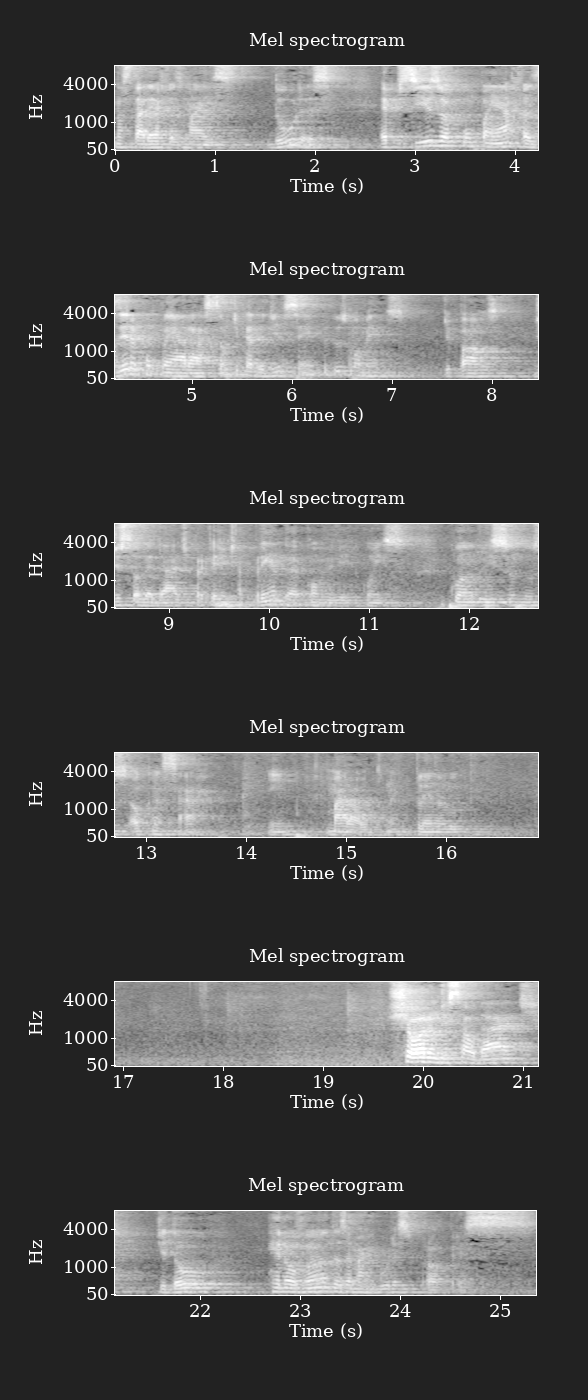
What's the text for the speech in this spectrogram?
nas tarefas mais duras, é preciso acompanhar, fazer acompanhar a ação de cada dia sempre dos momentos de pausa, de soledade, para que a gente aprenda a conviver com isso, quando isso nos alcançar em mar alto, né, em plena luta. Choram de saudade, de dor, renovando as amarguras próprias.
